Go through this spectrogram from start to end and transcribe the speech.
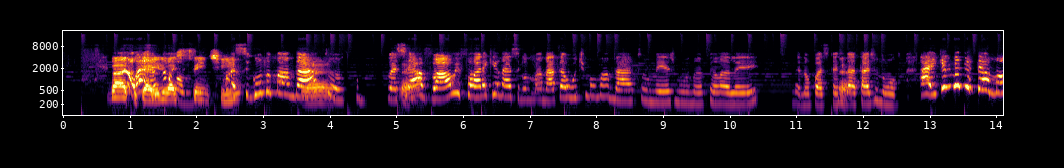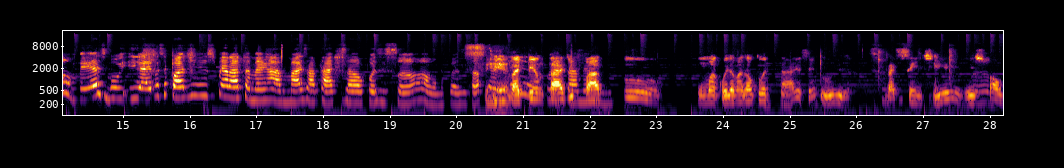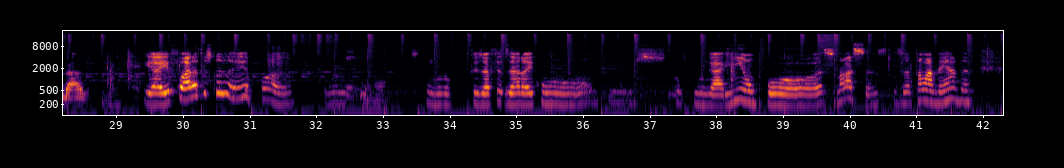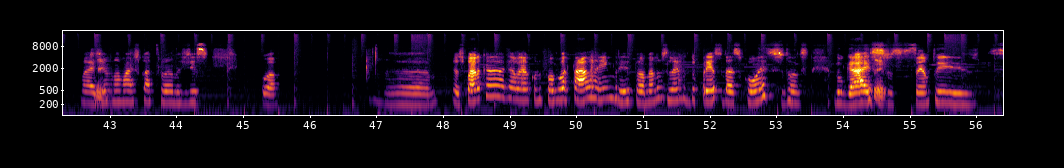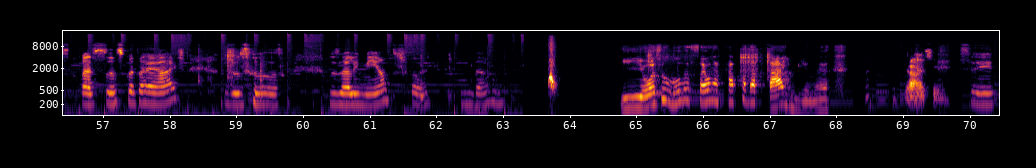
Vai, não, porque é, aí ele vai se sentir. segundo mandato. É Vai ser é. aval e fora que, né, segundo mandato é o último mandato mesmo, né, pela lei. Ele não pode se candidatar é. de novo. Aí que ele vai meter a mão mesmo, e aí você pode esperar também ah, mais ataques à oposição, coisa Sim, vai tentar de fato uma coisa mais autoritária, sem dúvida. Vai se sentir respaldado. E aí fora das coisas aí, pô que já fizeram aí com um garimpo. Nossa, já tá uma merda. Imagina Sim. mais quatro anos disso. Pô. Uh, eu espero que a galera, quando for votar, lembre, pelo menos lembre do preço das coisas, do, do gás, cento e, quase 150 reais, dos, dos, dos alimentos. Pô, não dá, não. E hoje o Lula saiu na capa da Time, né? Ah, sim. Sim.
